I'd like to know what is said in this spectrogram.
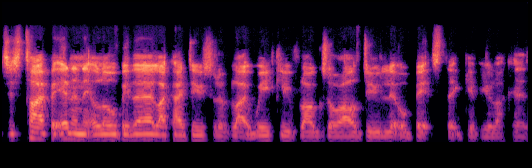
just type it in and it'll all be there. Like I do, sort of like weekly vlogs, or I'll do little bits that give you like a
